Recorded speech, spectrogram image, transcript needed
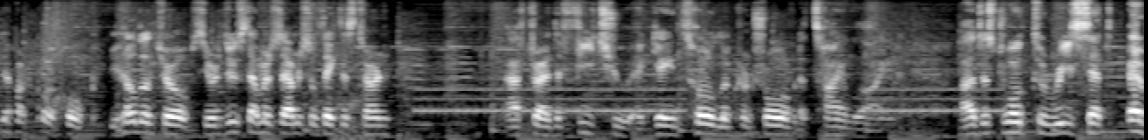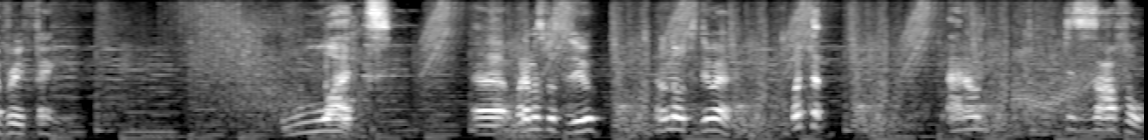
Absolutely hardcore hope. You held on your hopes. You reduce much damage you'll take this turn. After I defeat you and gain total control over the timeline. I just want to reset everything. What? Uh, what am I supposed to do? I don't know what to do. It. What the? I don't... This is awful.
